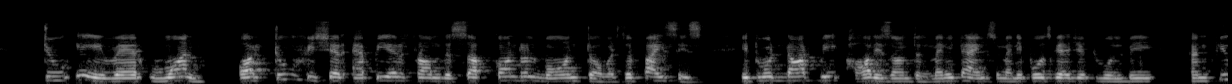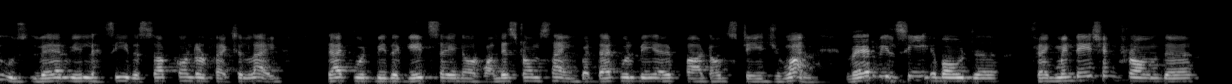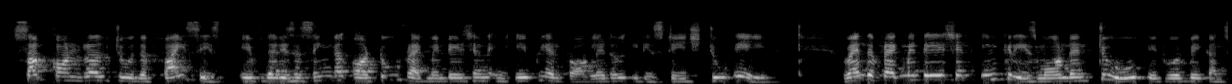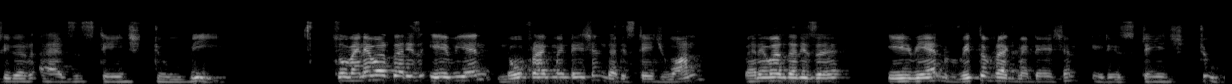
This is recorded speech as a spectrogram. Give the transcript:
2A where one or two fissure appear from the subchondral bone towards the physis. It would not be horizontal. Many times, many postgraduate will be confused where we'll see the subchondral fracture line that would be the gate sign or Waldenstrom sign, but that will be a part of stage one, where we'll see about the fragmentation from the subchondral to the physis. If there is a single or two fragmentation in AP and froglateral, it is stage 2A. When the fragmentation increase more than two, it would be considered as stage 2B. So whenever there is AVN, no fragmentation, that is stage one. Whenever there is a AVN with the fragmentation, it is stage two.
